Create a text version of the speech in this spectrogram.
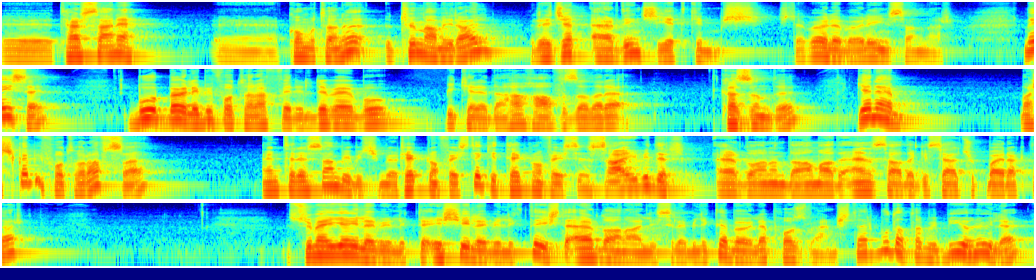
e, tersane e, komutanı Tüm Amiral Recep Erdinç Yetkinmiş. İşte böyle böyle insanlar. Neyse bu böyle bir fotoğraf verildi ve bu bir kere daha hafızalara kazındı. Gene başka bir fotoğrafsa enteresan bir biçimde Teknofest'te ki Teknofest'in sahibidir Erdoğan'ın damadı en sağdaki Selçuk Bayraktar. Sümeyye ile birlikte, eşiyle birlikte işte Erdoğan ailesiyle birlikte böyle poz vermişler. Bu da tabii bir yönüyle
